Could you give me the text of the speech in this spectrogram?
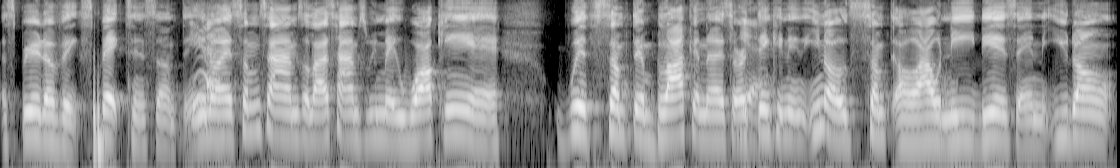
a spirit of expecting something, you know. And sometimes, a lot of times, we may walk in with something blocking us or Yeah. thinking, you know, something. Oh, I would need this, and you don't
